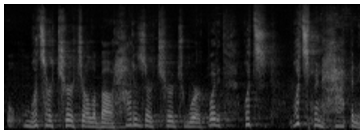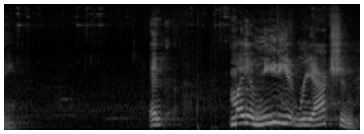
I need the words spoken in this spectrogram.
What's our church all about? How does our church work? What, what's, what's been happening? And my immediate reaction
